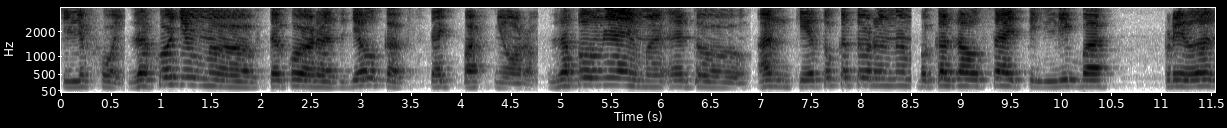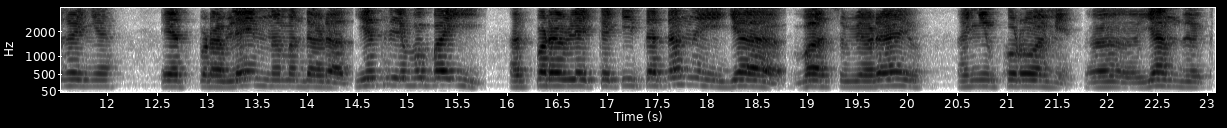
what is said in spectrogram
телефоне. Заходим э, в такой раздел, как «Стать партнером». Заполняем эту анкету, которую нам показал сайт, либо приложение, и отправляем на модерацию. Если вы боитесь отправлять какие-то данные, я вас уверяю, они кроме э, Яндекс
